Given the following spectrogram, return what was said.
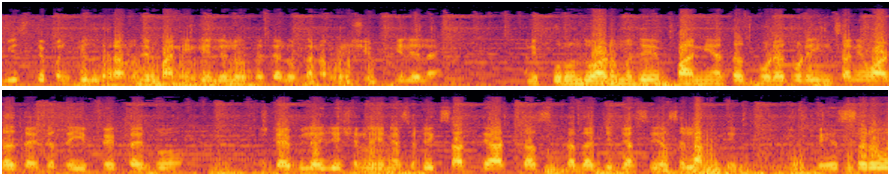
वीस ते पंचवीस घरामध्ये पाणी गेलेलं होतं त्या लोकांना आपण शिफ्ट केलेलं आहे. आणि कुरुंदवाडमध्ये पाणी आता थोड्या थोड्या इंचाने वाढत आहे. त्याचा इफेक्ट आहे तो स्टॅबिलायझेशनला येण्यासाठी एक सात ते आठ तास कदाचित जास्तीत जास्त लागतील. हे सर्व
